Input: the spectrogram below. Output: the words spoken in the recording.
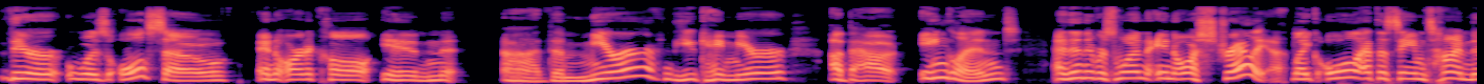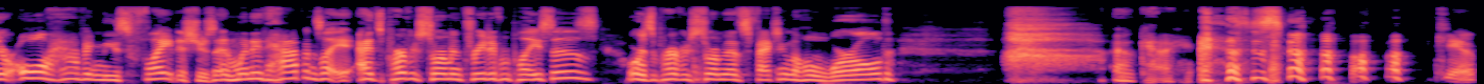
there was also an article in uh, the Mirror, the UK Mirror, about England. And then there was one in Australia, like all at the same time. They're all having these flight issues. And when it happens, like it's perfect storm in three different places, or it's a perfect storm that's affecting the whole world. okay. so, can't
